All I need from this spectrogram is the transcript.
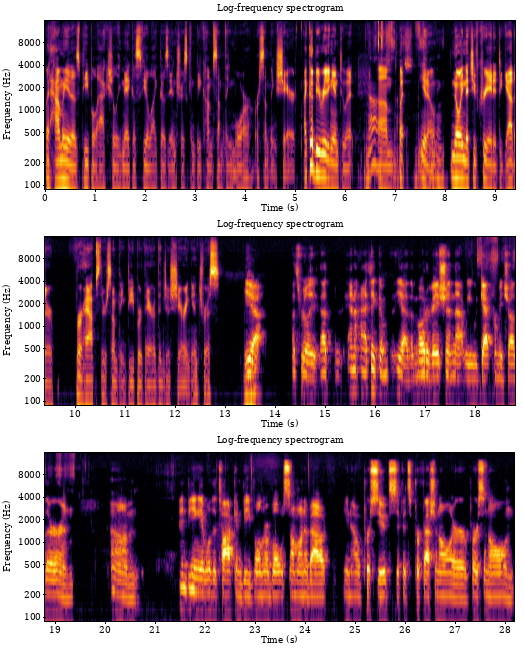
but how many of those people actually make us feel like those interests can become something more or something shared? I could be reading into it, No, um, that's- but that's you know, reading. knowing that you've created together, perhaps there's something deeper there than just sharing interests. Yeah, that's really that, and I think um, yeah, the motivation that we would get from each other, and um, and being able to talk and be vulnerable with someone about you know pursuits, if it's professional or personal, and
